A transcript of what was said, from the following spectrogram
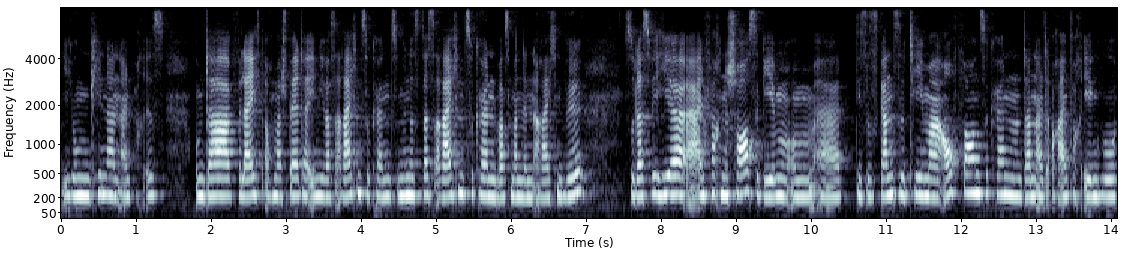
jungen Kindern einfach ist, um da vielleicht auch mal später irgendwie was erreichen zu können, zumindest das erreichen zu können, was man denn erreichen will, sodass wir hier äh, einfach eine Chance geben, um äh, dieses ganze Thema aufbauen zu können und dann halt auch einfach irgendwo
